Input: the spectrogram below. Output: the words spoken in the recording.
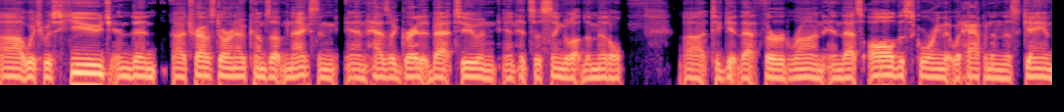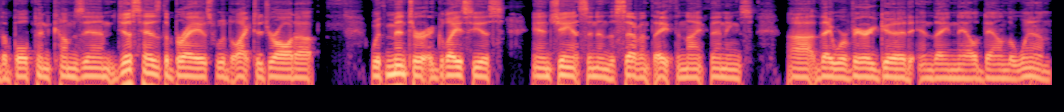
uh, which was huge. And then uh, Travis d'Arnaud comes up next and, and has a great at bat too and, and hits a single up the middle. Uh, to get that third run, and that's all the scoring that would happen in this game. The bullpen comes in just as the Braves would like to draw it up with Minter, Iglesias, and Jansen in the seventh, eighth, and ninth innings. Uh, they were very good, and they nailed down the win.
